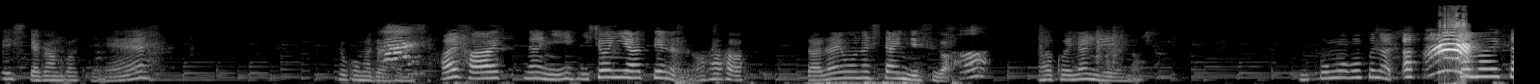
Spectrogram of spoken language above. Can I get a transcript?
痛い。よし、じゃあ頑張ってね。どこまでの話？はいはい。何？一緒にやってんの？母。洗い物したいんですが。あ、これ何出るの？一歩も動くな。あ捕まえた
